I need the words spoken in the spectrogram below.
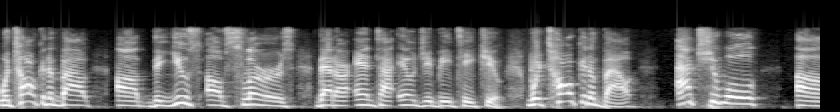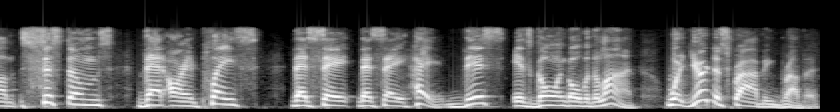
We're talking about uh, the use of slurs that are anti-LGBTQ. We're talking about actual um, systems that are in place that say that say, hey, this is going over the line. What you're describing, brother,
